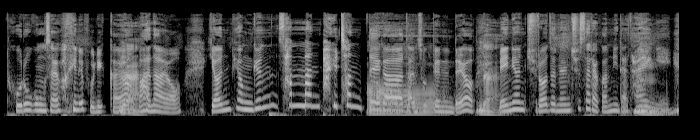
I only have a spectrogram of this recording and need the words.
도로공사에 확인해 보니까요. 네. 많아요. 연평균 3만 8천 대가 어, 단속되는데요. 네. 매년 줄어드는 추세라고 합니다. 다행히. 음,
